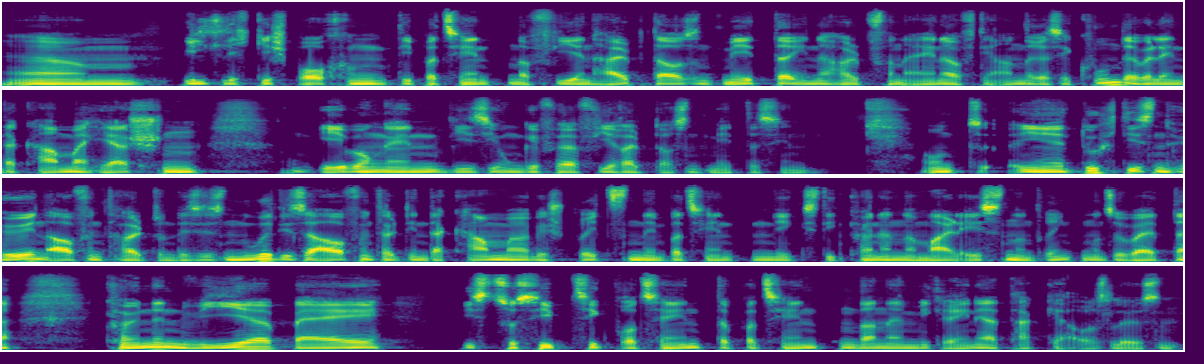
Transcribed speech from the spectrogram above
ähm, bildlich gesprochen die Patienten auf viereinhalbtausend Meter innerhalb von einer auf die andere Sekunde, weil in der Kammer herrschen Umgebungen, wie sie ungefähr viereinhalbtausend Meter sind. Und äh, durch diesen Höhenaufenthalt, und es ist nur dieser Aufenthalt in der Kammer, wir spritzen den Patienten nichts, die können normal essen und trinken und so weiter, können wir bei bis zu 70 Prozent der Patienten dann eine Migräneattacke auslösen.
